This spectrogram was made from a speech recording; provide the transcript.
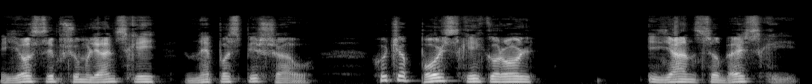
Йосип Шумлянський не поспішав, хоча польський король Ян Собеський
